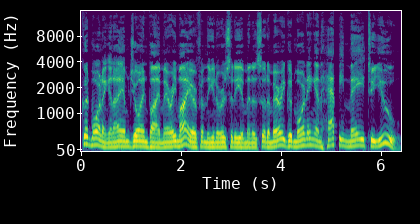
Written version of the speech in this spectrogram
Good morning, and I am joined by Mary Meyer from the University of Minnesota. Mary, good morning and happy May to you.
